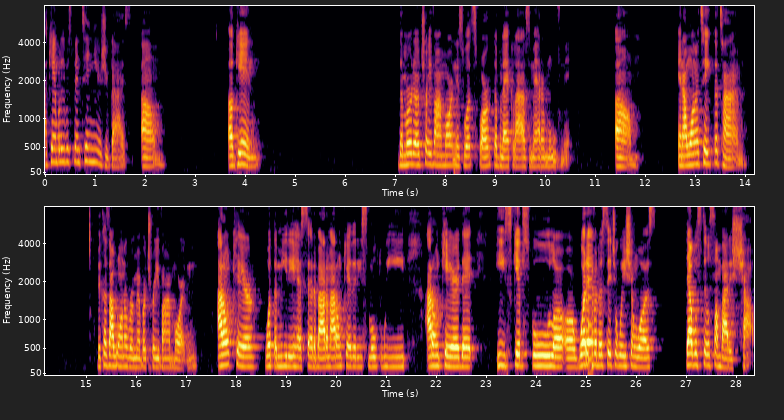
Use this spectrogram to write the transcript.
I can't believe it's been 10 years, you guys. Um, again, the murder of Trayvon Martin is what sparked the Black Lives Matter movement. Um, and I want to take the time because I want to remember Trayvon Martin. I don't care what the media has said about him. I don't care that he smoked weed. I don't care that he skipped school or, or whatever the situation was. That was still somebody's child.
